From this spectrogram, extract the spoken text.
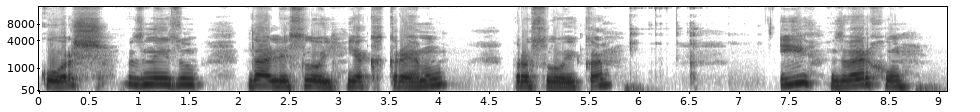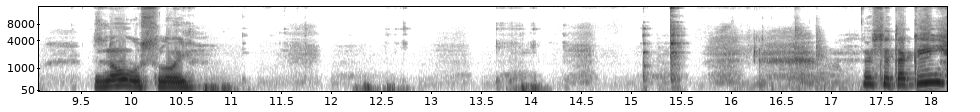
корж знизу, далі слой як крему, прослойка, і зверху знову слой. Ось такий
